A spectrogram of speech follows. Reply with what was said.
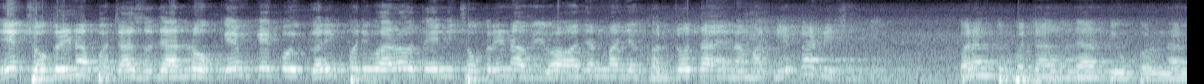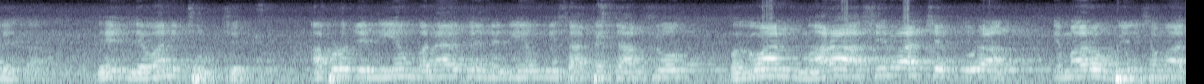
એક છોકરીના પચાસ હજાર લો. કેમ કે કોઈ ગરીબ પરિવાર હોય તો એની છોકરીના વિવાહજનમાં જે ખર્ચો થાય એનામાંથી એ કાઢી શકે. પરંતુ પચાસ હજારથી ઉપર ના લેતા. દહેજ લેવાની છૂટ છે. આપણો જે નિયમ બનાવ્યો છે એને નિયમની સાથે ચાલશો. ભગવાન મારા આશીર્વાદ છે પૂરા કે મારો ભીલ સમાજ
